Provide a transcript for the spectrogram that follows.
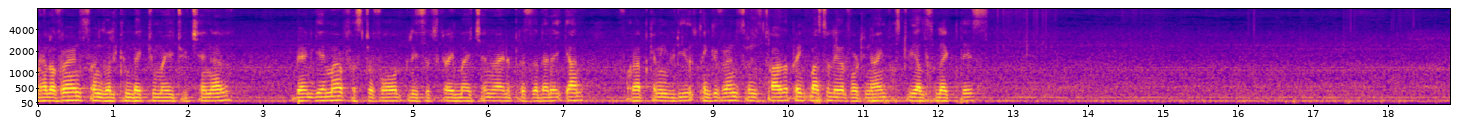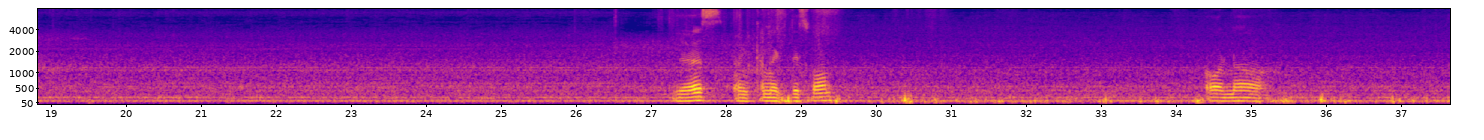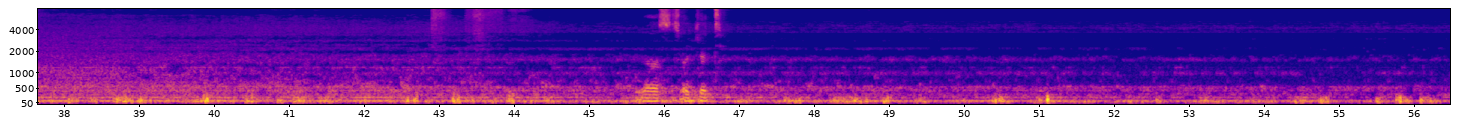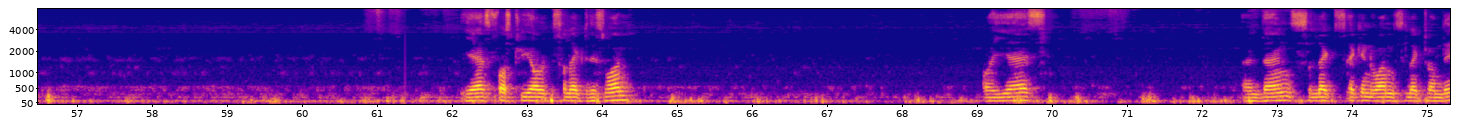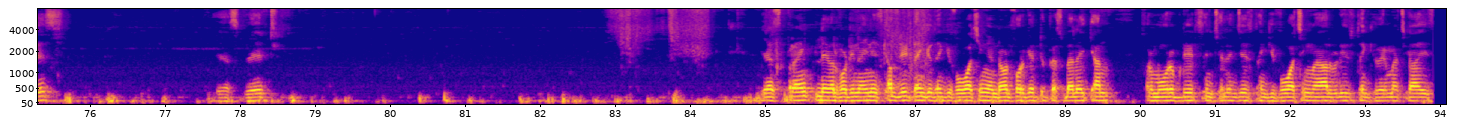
hello friends and welcome back to my youtube channel. Brand gamer first of all please subscribe my channel and press the bell icon for upcoming videos. Thank you friends and start the prank master level 49 first we'll select this. Yes and connect this one oh no? Yes check it yes first we all select this one. Oh yes. And then select second one select on this. Yes wait. Yes prank level 49 is complete. Thank you thank you for watching and don't forget to press bell icon for more updates and challenges. Thank you for watching my all videos. Thank you very much guys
